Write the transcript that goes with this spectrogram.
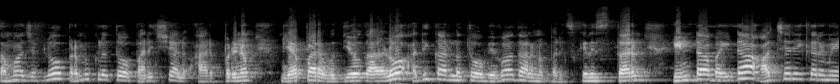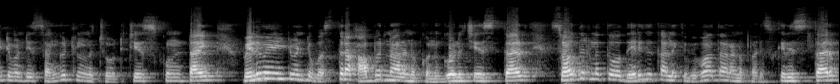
సమాజంలో ప్రముఖులతో పరిచయాలు ఏర్పడిన వ్యాపార ఉద్యోగాలలో అధికారులతో వివాదాలను పరిష్కరిస్తారు. ఇంటా బయట ఆశ్చర్యకరమైనటువంటి సంఘటనలు చోటు చేసుకుంటాయి. విలువైనటువంటి వస్త్ర ఆభరణాలను కొనుగోలు చేస్తారు. సోదరులతో దీర్ఘకాలిక వివాదాలను పరిష్కరిస్తారు.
